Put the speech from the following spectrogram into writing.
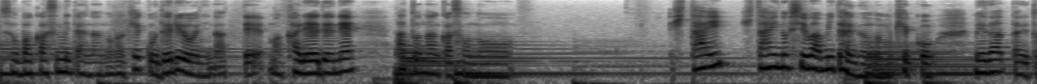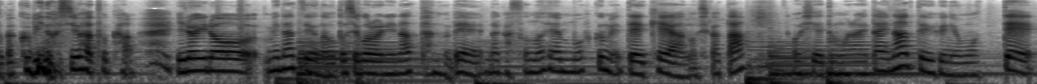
そばかすみたいなのが結構出るようになって、まあ、加齢でねあとなんかその額？額のシワみたいなのも結構目立ったりとか首のシワとか いろいろ目立つようなお年頃になったのでなんかその辺も含めてケアの仕方教えてもらいたいなっていうふうに思って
